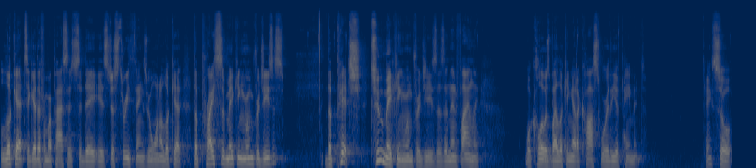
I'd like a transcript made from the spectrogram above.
look at together from our passage today is just three things. We want to look at the price of making room for Jesus, the pitch to making room for Jesus, and then finally, we'll close by looking at a cost worthy of payment. Okay, so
